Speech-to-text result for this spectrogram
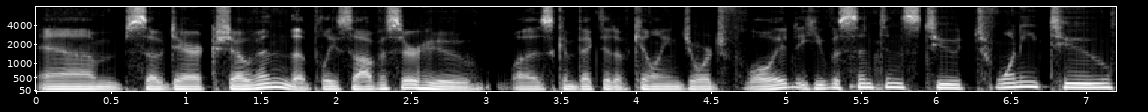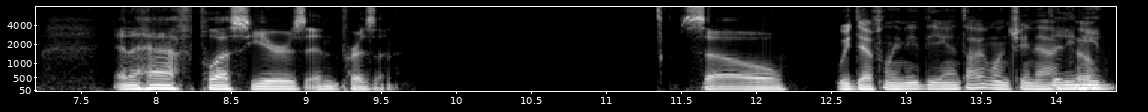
Um, so Derek Chauvin, the police officer who was convicted of killing George Floyd, he was sentenced to 22 and a half plus years in prison. So we definitely need the anti-lynching act did he though. need,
